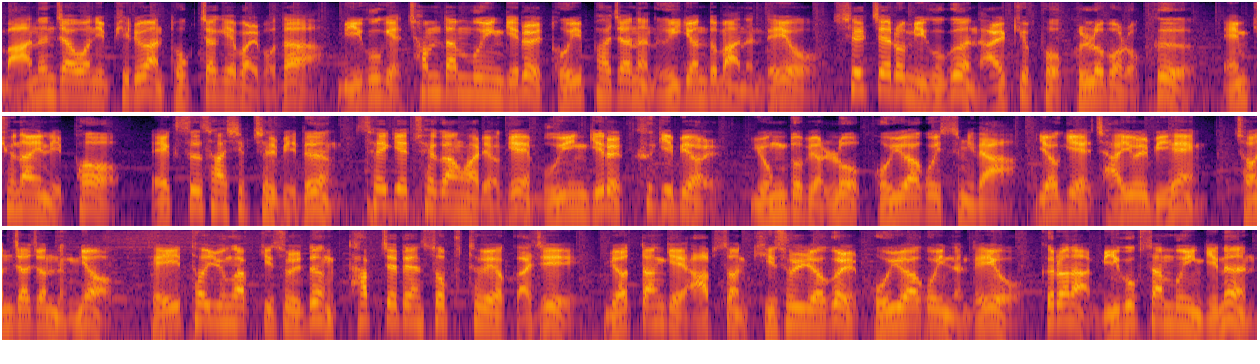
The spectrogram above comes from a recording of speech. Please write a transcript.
많은 자원이 필요한 독자 개발보다 미국의 첨단 무인기를 도입하자는 의견도 많은데요. 실제로 미국은 RQ4 글로벌 오크, MQ9 리퍼, X-47B 등 세계 최강 화력의 무인기를 크기별, 용도별로 보유하고 있습니다. 여기에 자율비행, 전자전 능력, 데이터 융합 기술 등 탑재된 소프트웨어까지 몇 단계 앞선 기술력을 보유하고 있는데요. 그러나 미국산 무인기는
